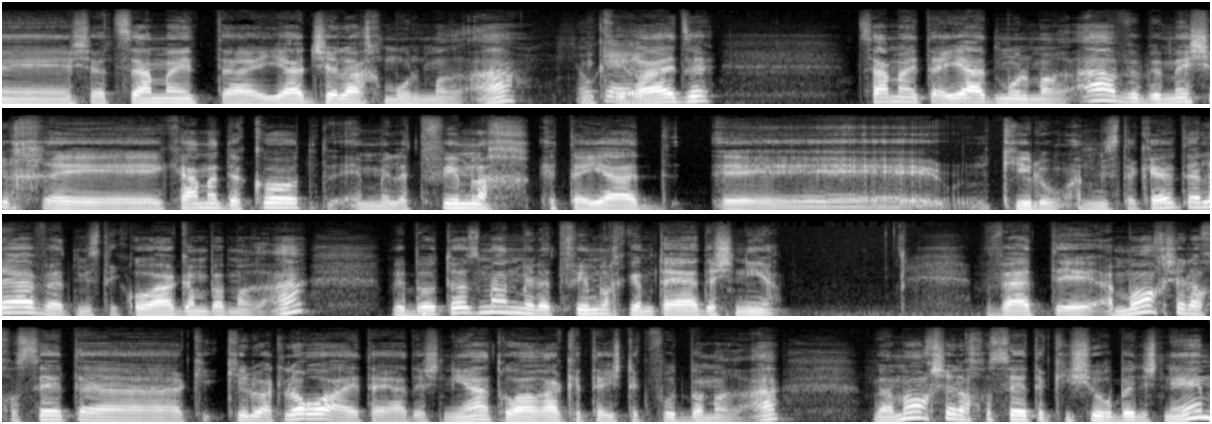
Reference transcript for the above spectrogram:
אה, שאת שמה את היד שלך מול מראה, אוקיי. מכירה את זה? שמה את היד מול מראה ובמשך אה, כמה דקות הם מלטפים לך את היד, אה, כאילו את מסתכלת עליה ואת רואה גם במראה, ובאותו זמן מלטפים לך גם את היד השנייה. ואת, אה, המוח שלך עושה את ה... כאילו את לא רואה את היד השנייה, את רואה רק את ההשתקפות במראה, והמוח שלך עושה את הקישור בין שניהם,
